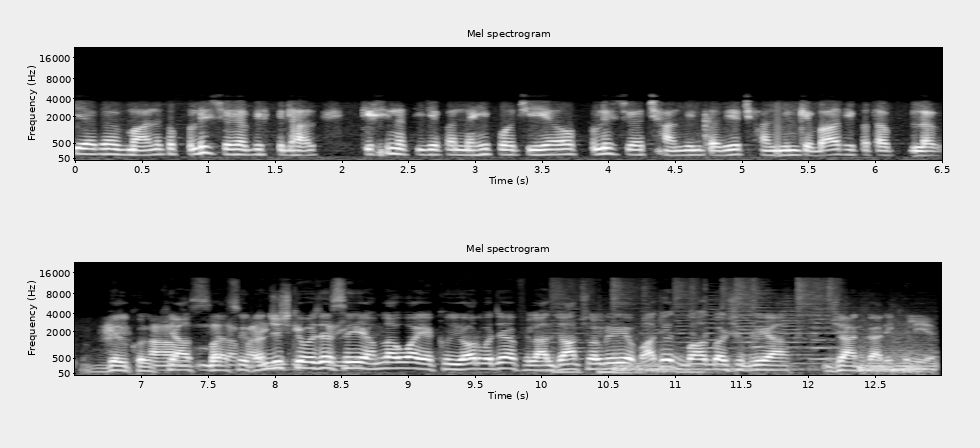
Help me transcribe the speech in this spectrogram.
की अगर माने तो पुलिस जो है अभी फ़िलहाल किसी नतीजे पर नहीं पहुँची है और पुलिस जो है छानबीन कर रही है। छानबीन के बाद ही पता लग बिल्कुल हाँ, क्या सियासी रंजिश की वजह से ये हमला हुआ या कोई और वजह? फ़िलहाल जाँच चल रही है। वाजिद बहुत बहुत शुक्रिया जानकारी के लिए।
